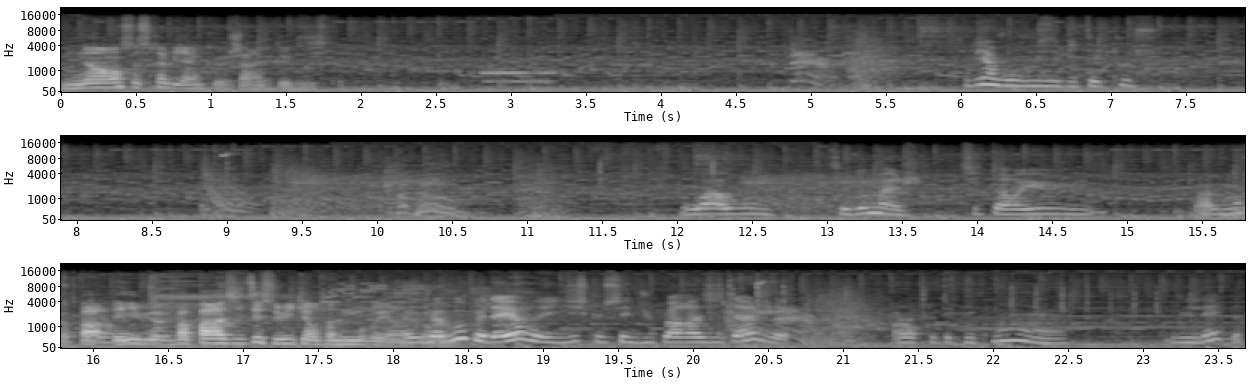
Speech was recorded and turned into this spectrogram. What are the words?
non, ce serait bien que j'arrête d'exister. C'est bien, vous vous évitez tous. Waouh, c'est dommage. Si t'aurais eu. Ouais, il va il et il va parasiter celui qui est en train de mourir. hein, Euh, J'avoue que d'ailleurs, ils disent que c'est du parasitage, alors que techniquement, euh, ils l'aident. même.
